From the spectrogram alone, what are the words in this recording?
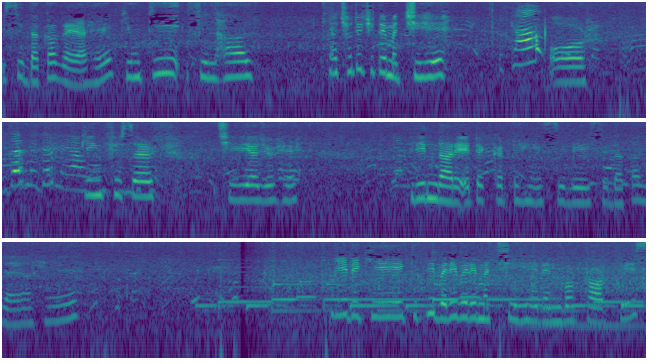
इसे ढका गया है, क्योंकि फ़िलहाल यहाँ छोटे छोटे मच्छी है। और किंग फिशर चिड़िया जो है, दिन दारे अटैक करते हैं, इसीलिए इसे ढका गया है। ये देखिए, कितनी बड़ी बड़ी मच्छी है रेनबो ट्रॉट फ़िश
